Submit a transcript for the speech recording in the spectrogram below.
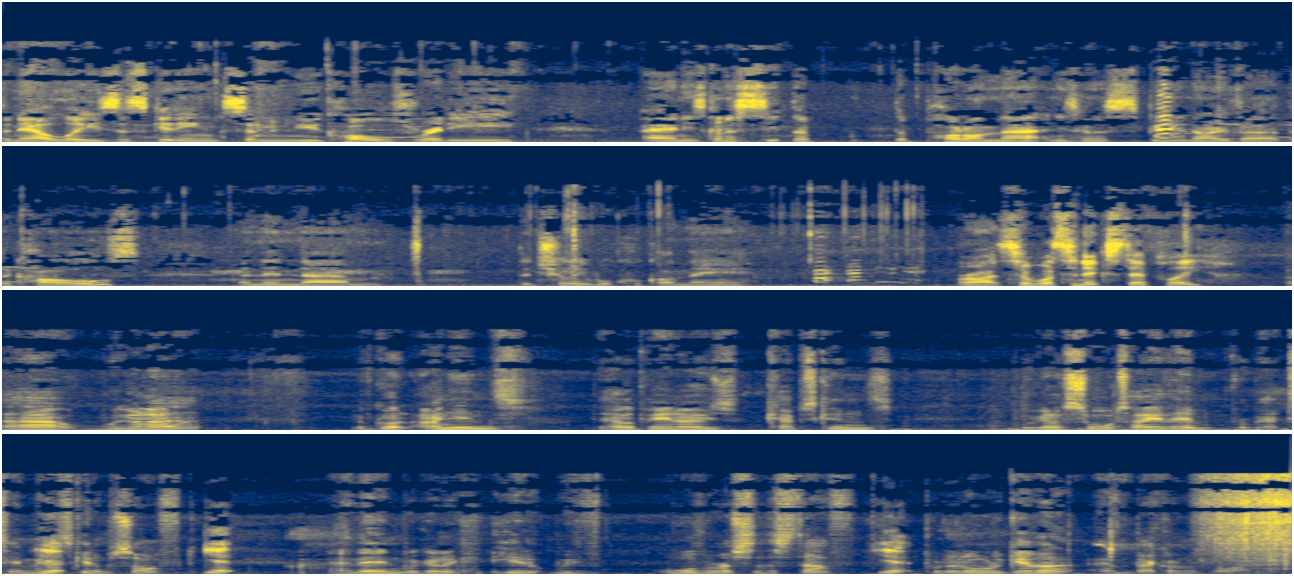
So now Lee's just getting some new coals ready and he's going to sit the, the pot on that and he's going to spin it over the coals and then um, the chili will cook on there. All right, so what's the next step, Lee? Uh, we're gonna, we've got onions, the jalapenos, capsicums. We're gonna saute them for about 10 minutes, yep. get them soft. Yep. And then we're gonna hit it with all the rest of the stuff. Yep. Put it all together and back on the fire.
